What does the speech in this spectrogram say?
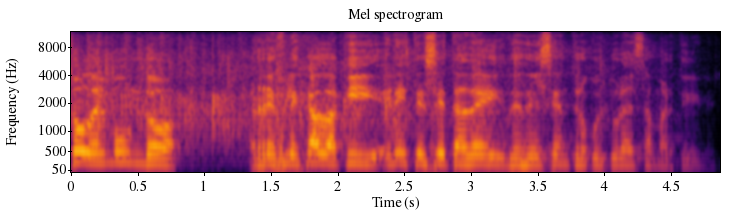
todo el mundo reflejado aquí en este ZD desde el Centro Cultural San Martín.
